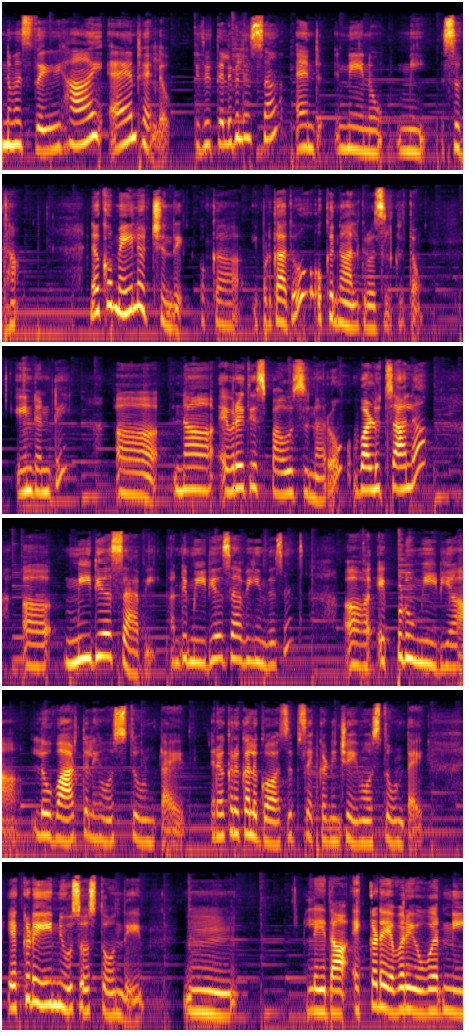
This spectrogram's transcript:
నమస్తే హాయ్ అండ్ హలో. ఇది తెలుగు లెస్స అండ్ నేను మీ సుధా. నాకు మెయిల్ వచ్చింది ఒక ఇప్పుడు కాదు ఒక నాలుగు రోజుల క్రితం. ఏంటంటే నా ఎవరైతే స్పౌస్ ఉన్నారో వాళ్ళు చాలా మీడియా సావీ. అంటే media savvy in the sense ఎప్పుడు మీడియాలో వార్తలు ఏమి వస్తూ ఉంటాయి రకరకాల గాసిప్స్ ఎక్కడి నుంచి ఏం వస్తూ ఉంటాయి ఎక్కడ ఏ న్యూస్ వస్తుంది లేదా ఎక్కడ ఎవరు ఎవరిని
